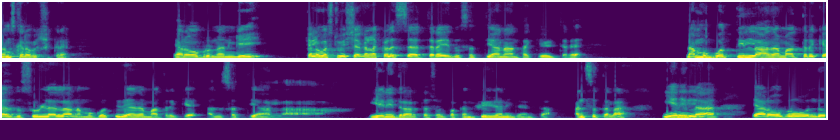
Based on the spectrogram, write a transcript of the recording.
ನಮಸ್ಕಾರ ವೀಕ್ಷಕರೇ. ಯಾರೋ ಒಬ್ರು ನನಗೆ ಕೆಲವಷ್ಟು ವಿಷಯಗಳನ್ನ ಕಳಿಸ್ತಾ ಇರ್ತಾರೆ, ಇದು ಸತ್ಯಾನ ಅಂತ ಕೇಳ್ತಾರೆ. ನಮಗ್ ಗೊತ್ತಿಲ್ಲ ಅನ್ನೋ ಮಾತ್ರಕ್ಕೆ ಅದು ಸುಳ್ಳಲ್ಲ, ನಮಗ್ ಗೊತ್ತಿದೆ ಅನ್ನೋ ಮಾತ್ರಕ್ಕೆ ಅದು ಸತ್ಯ ಅಲ್ಲ. ಏನಿದ್ರ ಅರ್ಥ? ಸ್ವಲ್ಪ ಕನ್ಫ್ಯೂಷನ್ ಇದೆ ಅಂತ ಅನ್ಸುತ್ತಲ್ಲ? ಏನಿಲ್ಲ, ಯಾರೋ ಒಬ್ರು ಒಂದು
